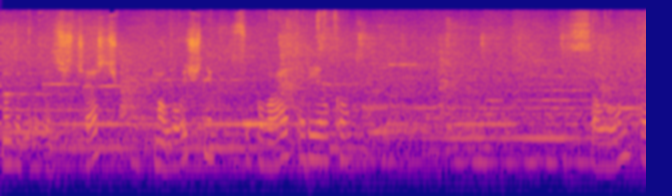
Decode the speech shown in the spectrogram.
Надо продать чашечку, молочник, суповая тарелка, солонка.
